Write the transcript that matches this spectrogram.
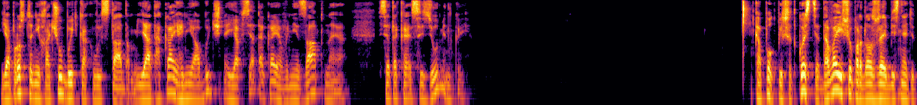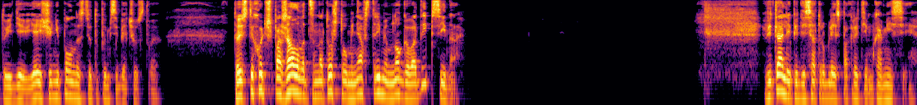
я просто не хочу быть как вы стадом. Я такая необычная, я вся такая внезапная, вся такая с изюминкой. Капок пишет, Костя, давай еще продолжай объяснять эту идею. Я еще не полностью тупым себя чувствую. То есть ты хочешь пожаловаться на то, что у меня в стриме много воды, псина? Виталий, 50 рублей с покрытием комиссии.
